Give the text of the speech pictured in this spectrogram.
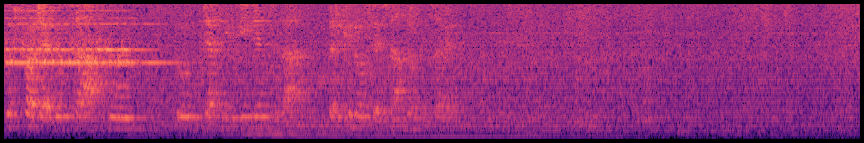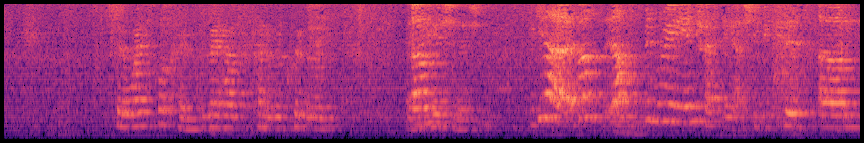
the project with ZAP will, will definitely feed into that, but it can also stand on its own. So why Stockholm? Do they have kind of equivalent Um, education issues? Yeah, well, that's been really interesting actually because um,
